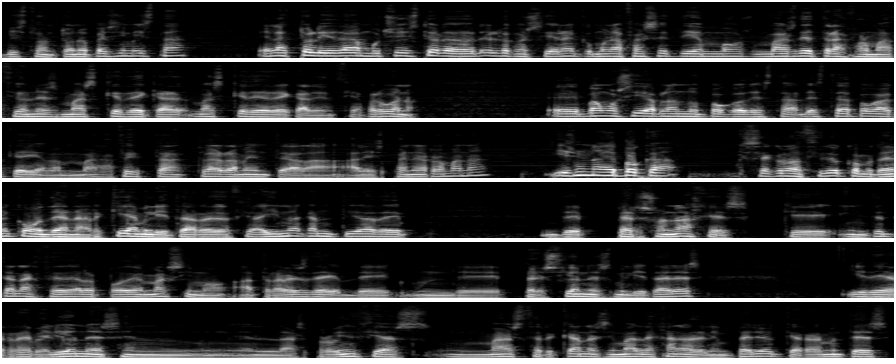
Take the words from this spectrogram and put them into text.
visto en tono pesimista. En la actualidad, muchos historiadores lo consideran como una fase, digamos, más de transformaciones más que de, más que de decadencia. Pero bueno, eh, vamos a ir hablando un poco de esta, de esta época que afecta claramente a la, a Hispania romana. Y es una época que se ha conocido como también como de anarquía militar. Es decir, hay una cantidad de, de personajes que intentan acceder al poder máximo a través de, presiones militares y de rebeliones en, las provincias más cercanas y más lejanas del imperio, que realmente es,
